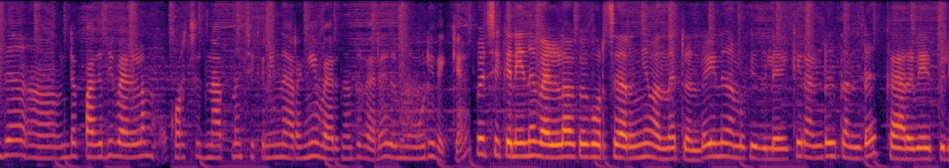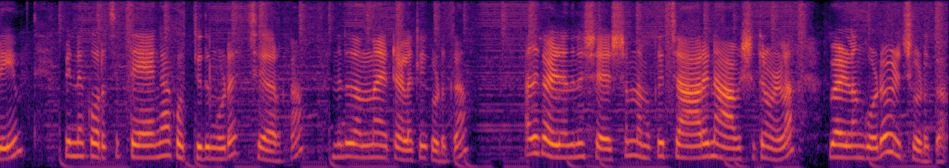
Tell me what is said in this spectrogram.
ഇത് ഇതിന്റെ പകുതി വെള്ളം കുറച്ച് ഇതിനകത്ത് നിന്ന് ചിക്കനിൽ നിന്ന് ഇറങ്ങി വരുന്നത് വരെ ഇത് മൂടി വെക്കാം. ഇപ്പോൾ ചിക്കനിൽ നിന്ന് വെള്ളമൊക്കെ കുറച്ച് ഇറങ്ങി വന്നിട്ടുണ്ട്. ഇനി നമുക്ക് ഇതിലേക്ക് രണ്ട് തണ്ട് കറിവേപ്പിലയും പിന്നെ കുറച്ച് തേങ്ങ കൊത്തിയതും കൂടെ ചേർക്കാം. എന്നിട്ട് നന്നായിട്ട് ഇളക്കി കൊടുക്കാം. അത് കഴിഞ്ഞതിന് ശേഷം നമുക്ക് ചാറിന് ആവശ്യത്തിനുള്ള വെള്ളം കൂടെ ഒഴിച്ചു കൊടുക്കാം.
